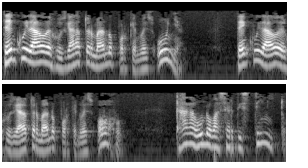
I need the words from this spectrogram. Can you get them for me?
Ten cuidado de juzgar a tu hermano porque no es uña. Ten cuidado de juzgar a tu hermano porque no es ojo. Cada uno va a ser distinto.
